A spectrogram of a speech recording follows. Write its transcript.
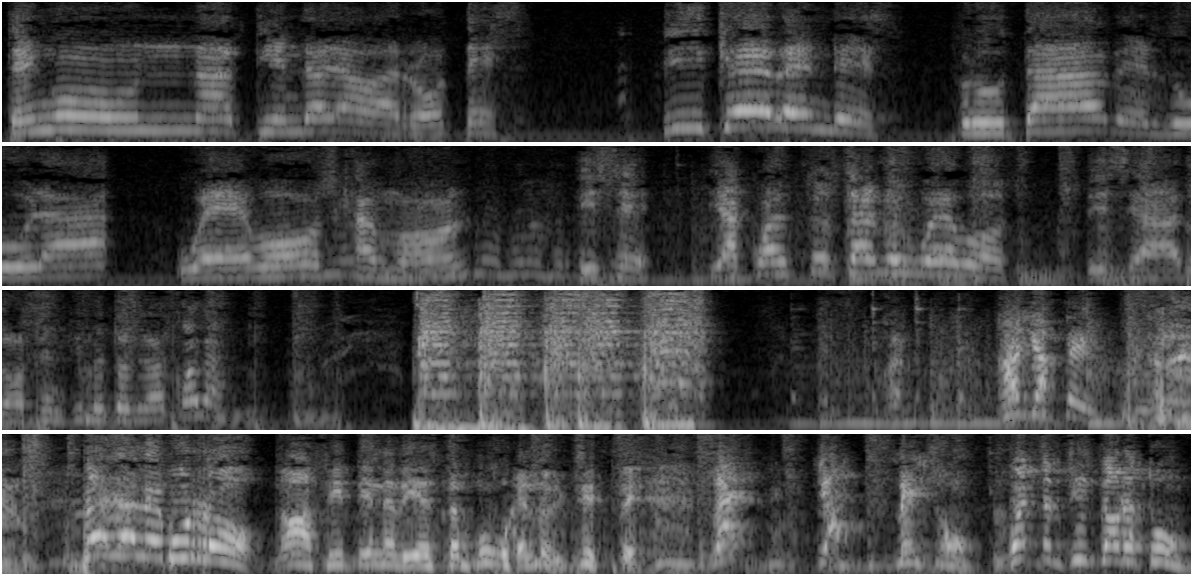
Tengo una tienda de abarrotes. ¿Y qué vendes? Fruta, verdura, huevos, jamón. Dice, ¿y a cuánto están los huevos? Dice, a dos centímetros de la cola. ¡Cállate! ¡Pégale, burro! No, sí tiene 10, está muy bueno el chiste. ¡Ya, ya, menso! ¡Cuenta el chiste ahora tú!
